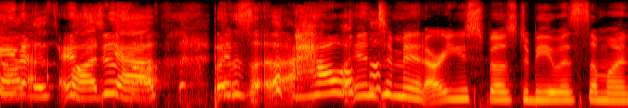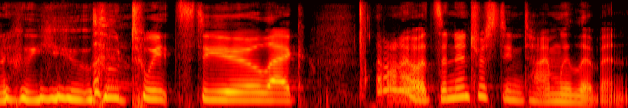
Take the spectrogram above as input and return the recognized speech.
on this it's just- podcast. but it's, uh, how intimate are you supposed to be with someone who you who tweets to you? Like, I don't know. It's an interesting time we live in.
